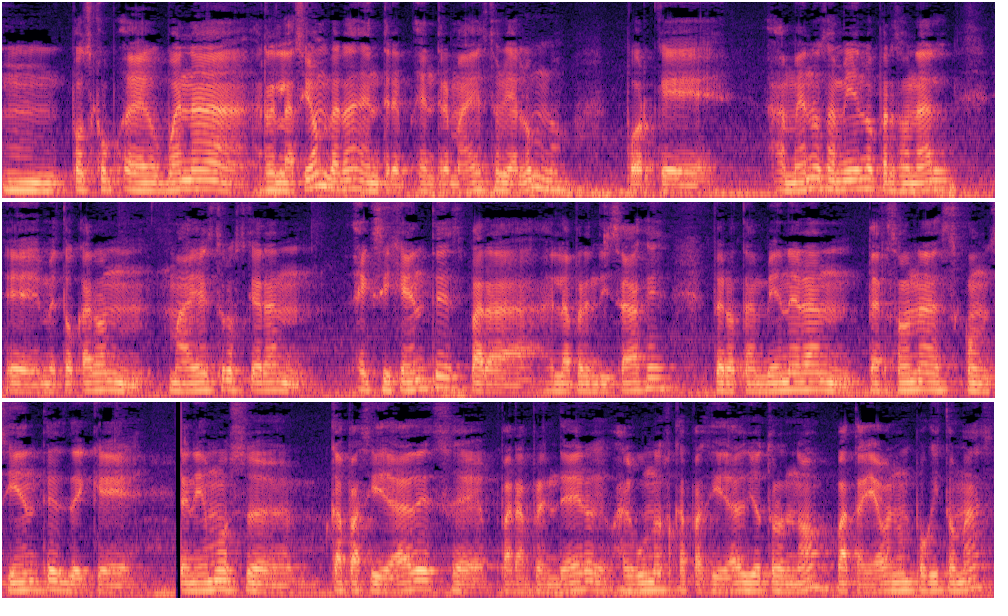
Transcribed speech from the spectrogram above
mm, pues, eh, buena relación, ¿verdad? Entre, entre maestro y alumno, porque a menos a mí en lo personal eh, me tocaron maestros que eran exigentes para el aprendizaje, pero también eran personas conscientes de que teníamos eh, capacidades eh, para aprender, algunos capacidades y otros no, batallaban un poquito más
